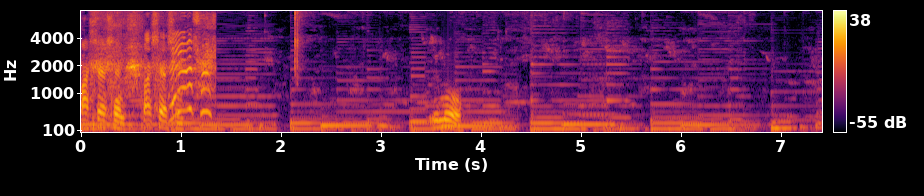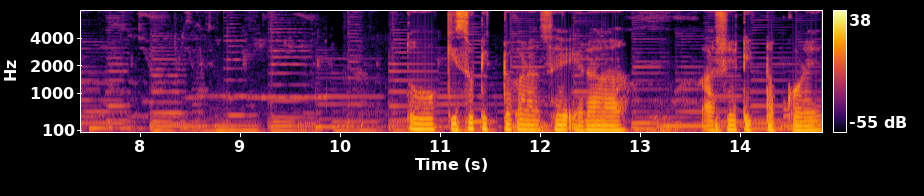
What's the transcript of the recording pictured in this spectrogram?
পাশে আসেন পাশে আসেন। ইমো। তো কিছু টিকটকার আছে, এরা আসে টিকটক করে।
